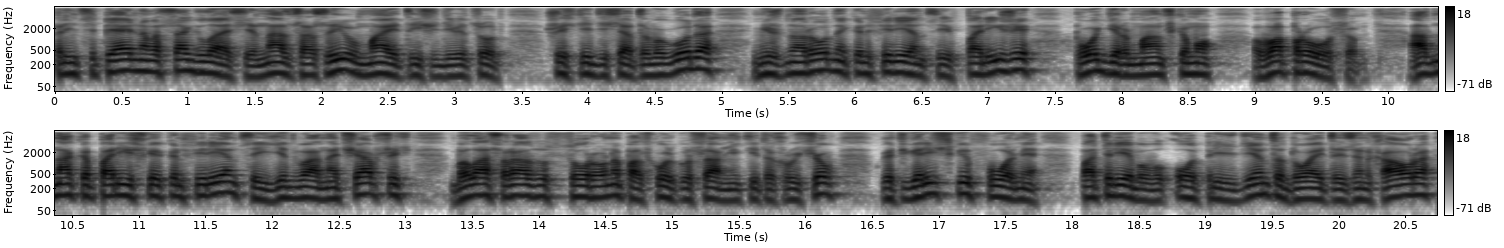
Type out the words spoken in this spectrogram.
принципиального согласия на созыв в мае 1960 года международной конференции в Париже по германскому вопросу. Однако Парижская конференция, едва начавшись, была сразу сорвана, поскольку сам Никита Хрущев в категорической форме потребовал от президента Дуайта Эйзенхауэра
